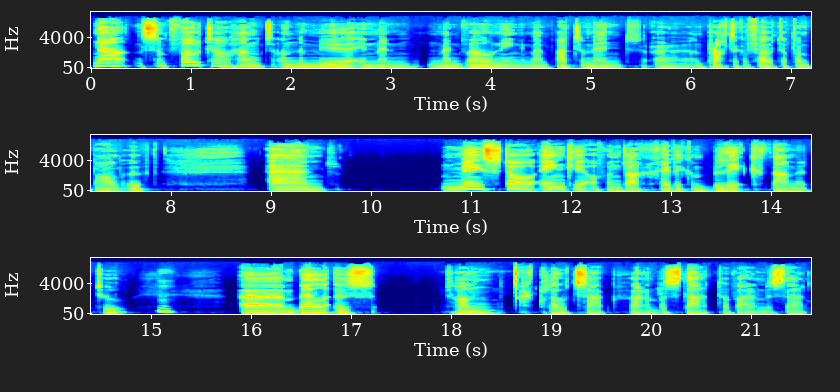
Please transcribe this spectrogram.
Nou, zijn foto hangt aan de muur in mijn, mijn woning, in mijn appartement. Eh, een prachtige foto van Paul. En meestal één keer op een dag geef ik een blik daar naartoe. Hm. Eh, wel eens van, ah, klootzak, waarom was dat? Of waarom was dat?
